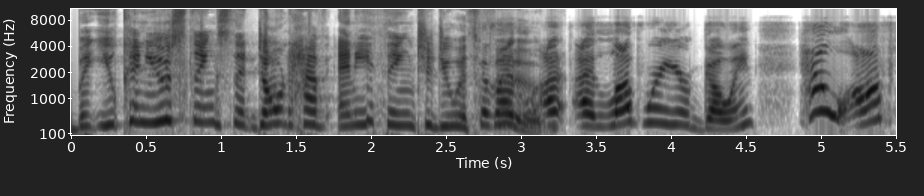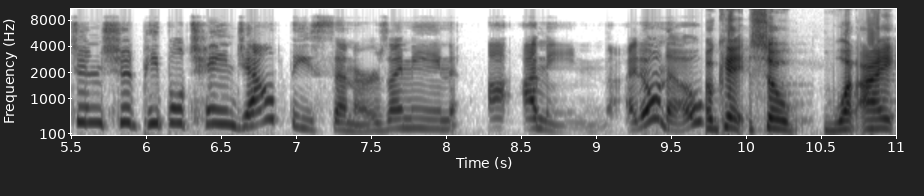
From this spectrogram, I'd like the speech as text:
but you can use things that don't have anything to do with food I, I, love where you're going. How often should people change out these centers? I mean, I, I mean, I don't know. Okay, so what I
